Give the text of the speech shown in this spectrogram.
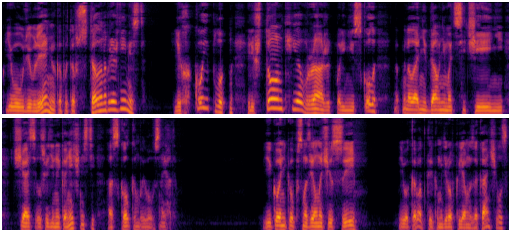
К его удивлению, копыта встало на прежнее место легко и плотно, и лишь тонкий овражек по линии скола напоминал о недавнем отсечении части лошадиной конечности осколком боевого снаряда. Иконников посмотрел на часы, его короткая командировка явно заканчивалась,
